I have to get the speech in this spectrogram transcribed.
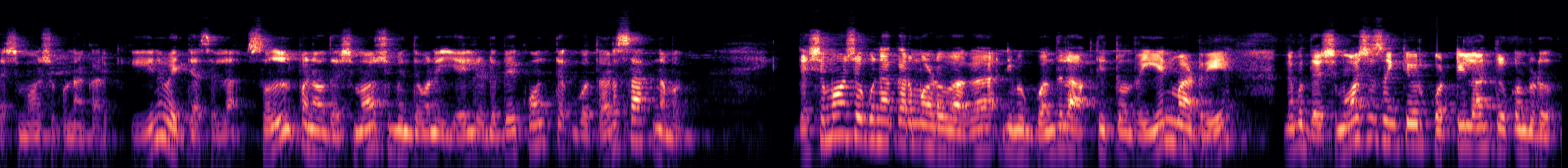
ದಶಮಾಂಶ ಗುಣಾಕಾರಕ್ಕೆ ಏನು ವ್ಯತ್ಯಾಸ ಇಲ್ಲ. ಸ್ವಲ್ಪ ನಾವು ದಶಮಾಂಶ ಬಿಂದುವನ್ನು ಎಲ್ಲಿ ಇಡಬೇಕು ಅಂತ ಗೊತ್ತಾದ್ರೆ ಸಾಕು ನಮಗೆ. ದಶಮಾಂಶ ಗುಣಾಕಾರ ಮಾಡುವಾಗ ನಿಮಗೆ ಗೊಂದಲ ಆಗ್ತಿತ್ತು ಅಂದರೆ ಏನು ಮಾಡಿರಿ? ನಮಗೆ ದಶಮಾಂಶ ಸಂಖ್ಯೆಯವ್ರು ಕೊಟ್ಟಿಲ್ಲ ಅಂತ ತಿಳ್ಕೊಂಡ್ಬಿಡೋದು.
